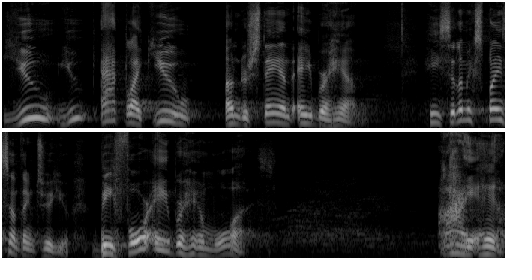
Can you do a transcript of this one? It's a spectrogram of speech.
you, you act like you understand Abraham he said, Let me explain something to you. Before Abraham was, I am.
